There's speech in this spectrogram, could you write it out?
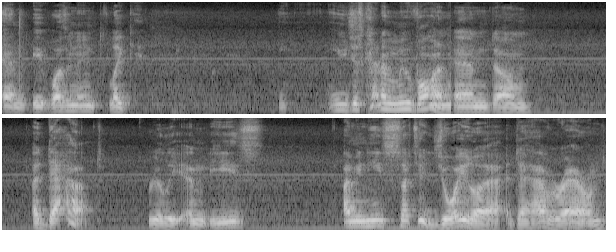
and it wasn't in, like you just kind of move on and um, adapt, really. And he's, I mean, he's such a joy to, to have around.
